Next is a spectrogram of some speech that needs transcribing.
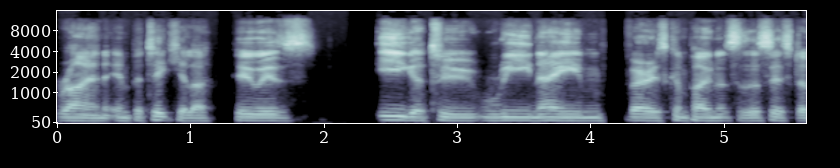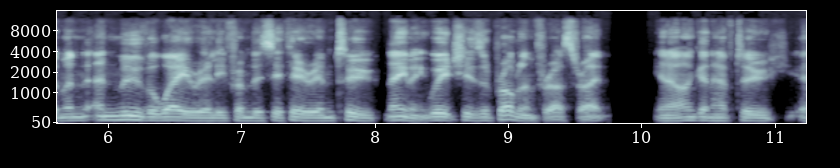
Ryan in particular, who is eager to rename various components of the system and, and move away really from this Ethereum 2 naming, which is a problem for us, right? You know, I'm going to have to uh,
